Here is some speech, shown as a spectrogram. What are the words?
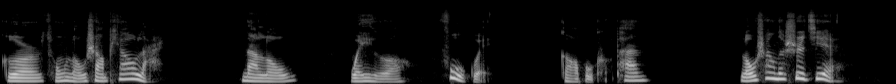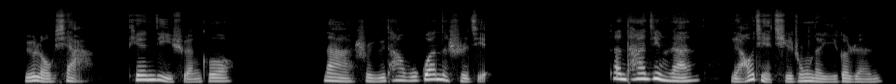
歌儿从楼上飘来，那楼巍峨、富贵、高不可攀，楼上的世界与楼下天地悬割。那是与他无关的世界，但他竟然了解其中的一个人。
